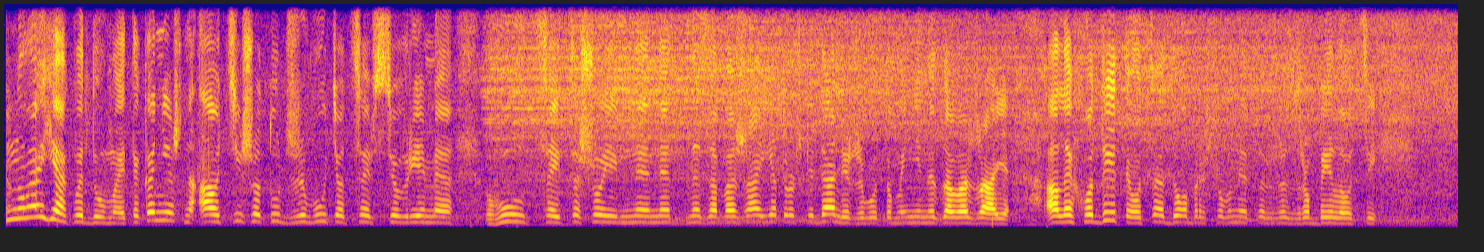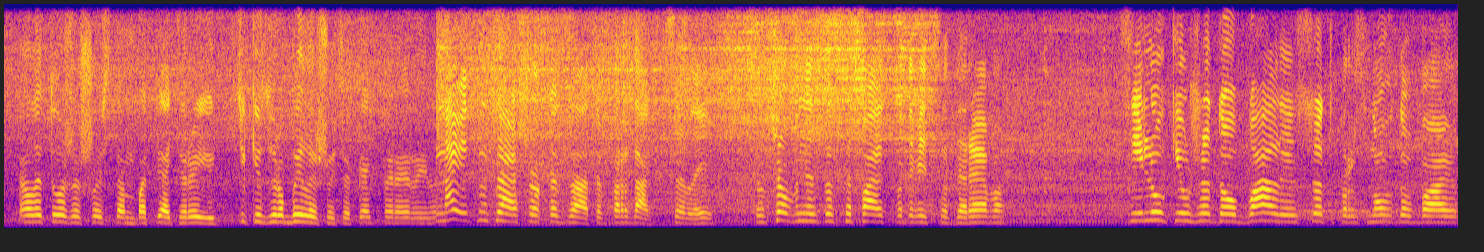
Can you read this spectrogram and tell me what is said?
Ну а як ви думаєте? Звісно, а оці, що тут живуть, оце все время гул, цей, це що їм не, не, не заважає. Я трошки далі живу, то мені не заважає. Але ходити, оце добре, що вони це вже зробили. Оці. Але теж щось там опять риють. Тільки зробили щось, опять перерили. Навіть не знаю, що казати, бардак цілий. То що вони засипають, подивіться, дерева. Ці люки вже довбали, все тепер знов довбають.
